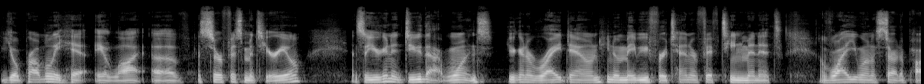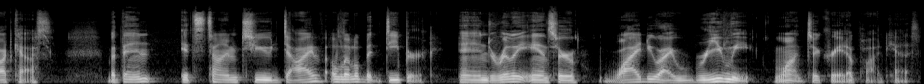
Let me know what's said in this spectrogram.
You'll probably hit a lot of surface material. And so you're going to do that once. You're going to write down, you know, maybe for 10 or 15 minutes of why you want to start a podcast. But then it's time to dive a little bit deeper and really answer why do I really want to create a podcast?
